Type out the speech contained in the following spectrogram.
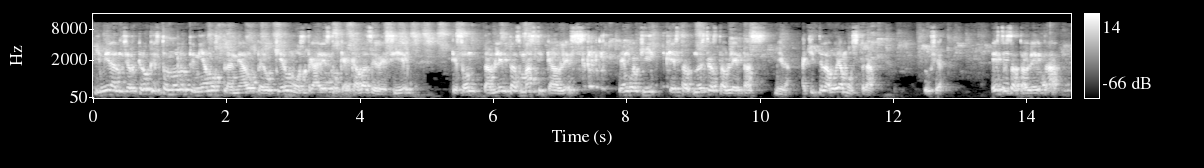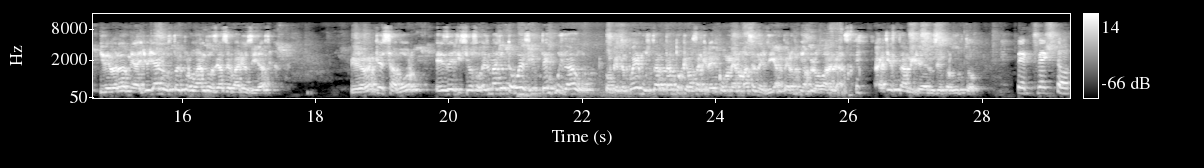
Y mira, Lucia, creo que esto no lo teníamos planeado, pero quiero mostrar esto que acabas de decir, que son tabletas masticables. Tengo aquí nuestras tabletas. Mira, aquí te la voy a mostrar, Lucia. Esta es la tableta y de verdad, mira, yo ya lo estoy probando desde hace varios días. De verdad que el sabor es delicioso. Es más, yo te voy a decir, ten cuidado, porque te puede gustar tanto que vas a querer comer más en el día, pero no lo hagas. Aquí está, mi querida producto. Perfecto.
